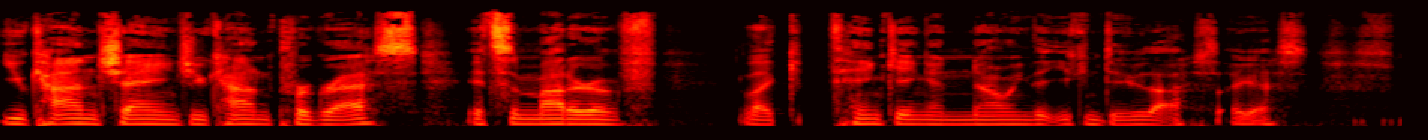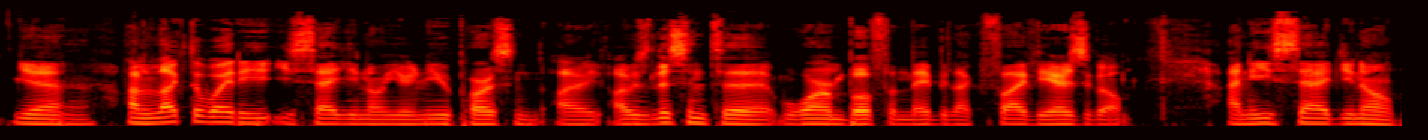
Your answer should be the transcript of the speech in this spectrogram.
You can change. You can progress. It's a matter of like thinking and knowing that you can do that. I guess. Yeah. I like the way that you said, you know, you're a new person. I, I was listening to Warren Buffett maybe like five years ago, and he said, you know,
